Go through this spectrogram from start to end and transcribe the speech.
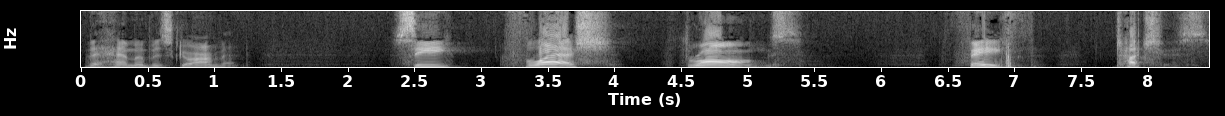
the hem of his garment. See, Flesh throngs, faith touches.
